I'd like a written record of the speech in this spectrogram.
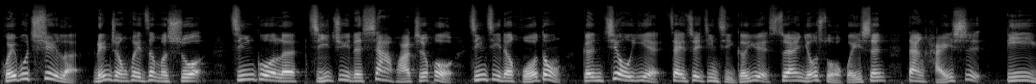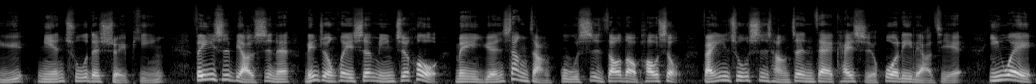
回不去了。联准会这么说，经过了急剧的下滑之后，经济的活动跟就业在最近几个月虽然有所回升，但还是。低于年初的水平。分析师表示呢，联准会声明之后，美元上涨，股市遭到抛售，反映出市场正在开始获利了结。因为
